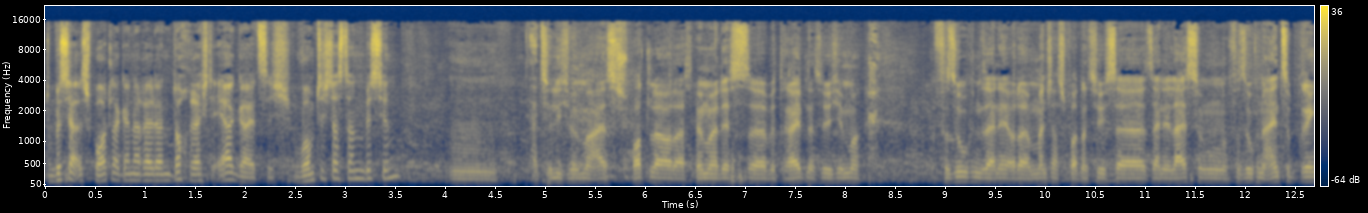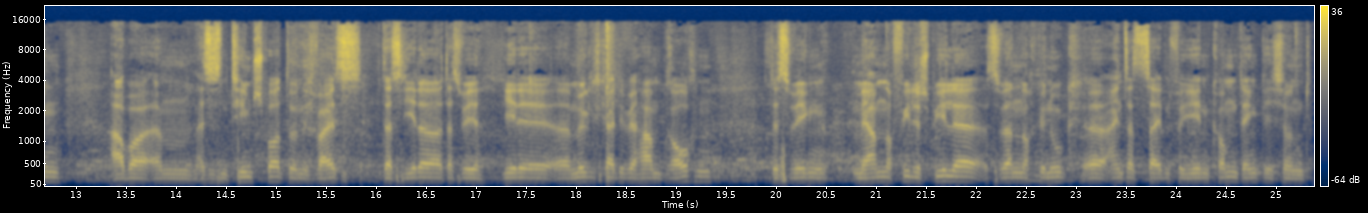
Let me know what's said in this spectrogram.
Du bist ja als Sportler generell dann doch recht ehrgeizig. Wurmt dich das dann ein bisschen? Hm, natürlich, wenn man als Sportler oder wenn man das äh, betreibt, natürlich immer versuchen, seine oder Mannschaftssport natürlich seine Leistungen versuchen einzubringen. Aber ähm, es ist ein Teamsport und ich weiß, dass jeder, dass wir jede äh, Möglichkeit, die wir haben, brauchen. Deswegen, wir haben noch viele Spiele, es werden noch genug äh, Einsatzzeiten für jeden kommen, denke ich. Und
